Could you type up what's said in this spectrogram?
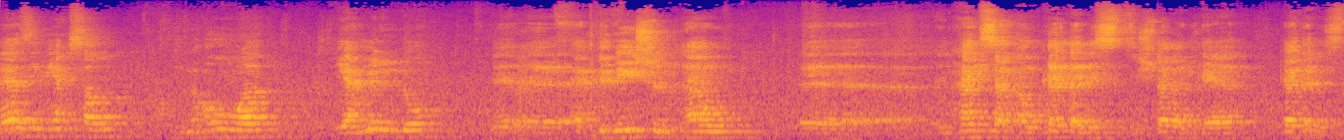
لازم يحصل إن هو يعمل له activation أو enhancer أو catalyst يشتغل ك catalyst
